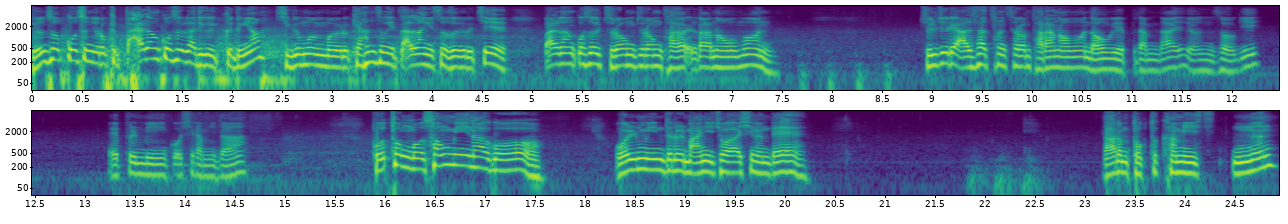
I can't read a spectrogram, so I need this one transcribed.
연석꽃은 이렇게 빨간 꽃을 가지고 있거든요. 지금은 뭐 이렇게 한 송이 딸랑 있어서 그렇지 빨간 꽃을 주렁주렁 달아 놓으면 줄줄이 알사창처럼 달아 놓으면 너무 예쁘답니다. 연석이 애플미인 꽃이랍니다. 보통 뭐 성미인하고 월미인들을 많이 좋아하시는데 나름 독특함이 있는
